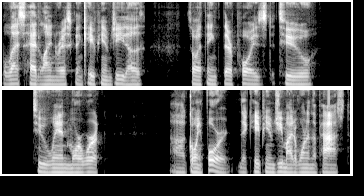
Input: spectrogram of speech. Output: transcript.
less headline risk than KPMG does. So I think they're poised to to win more work uh, going forward that KPMG might have won in the past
